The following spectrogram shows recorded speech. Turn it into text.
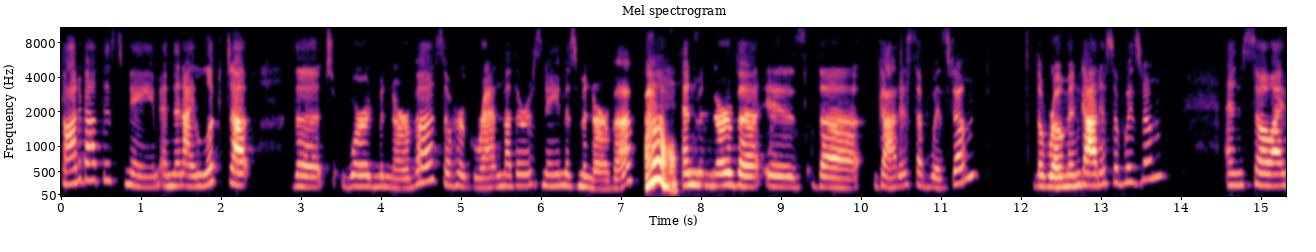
thought about this name and then i looked up the t- word minerva so her grandmother's name is minerva oh. and minerva is the goddess of wisdom the roman goddess of wisdom and so i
